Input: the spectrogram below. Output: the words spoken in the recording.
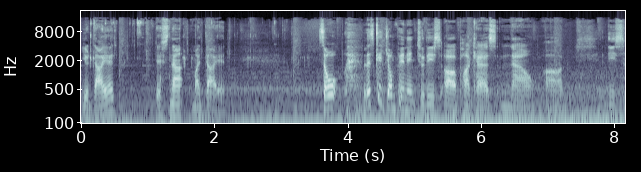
your diet. It's not my diet. So let's get jumping into this uh, podcast now. Uh, this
